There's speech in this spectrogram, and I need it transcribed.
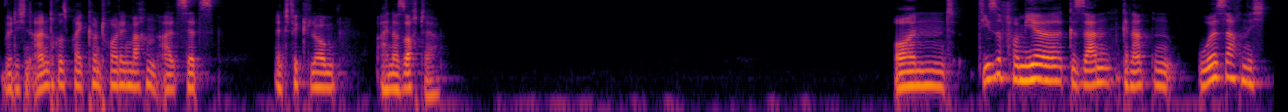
würde ich ein anderes Projektcontrolling machen als jetzt Entwicklung einer Software. Und diese von mir genannten Ursachen, ich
